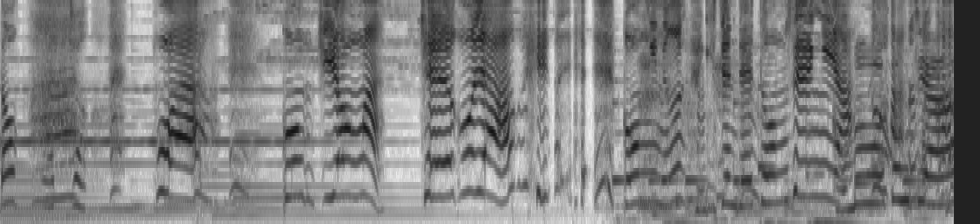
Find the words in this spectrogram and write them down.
너 가져. 와, 꽁지 영아 최고야. 꽁이는 이제 내 동생이야. 고마워 꽁지야.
